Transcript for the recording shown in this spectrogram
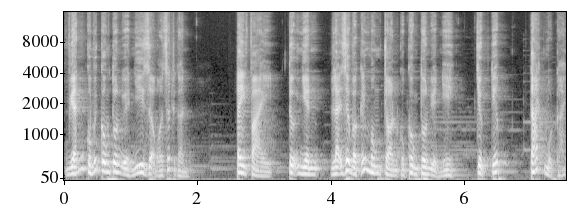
Vì hắn cùng với công tôn Uyển Nhi dựa vào rất gần, Tay phải tự nhiên lại rơi vào cái mông tròn của công tôn Uyển Nhi, Trực tiếp tát một cái.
